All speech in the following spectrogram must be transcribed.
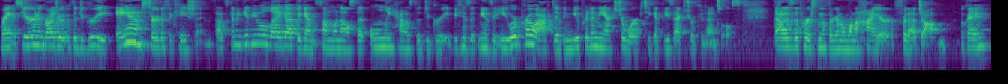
right? So you're going to graduate with a degree and certification. That's going to give you a leg up against someone else that only has the degree because it means that you were proactive and you put in the extra work to get these extra credentials. That is the person that they're going to want to hire for that job. Okay.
